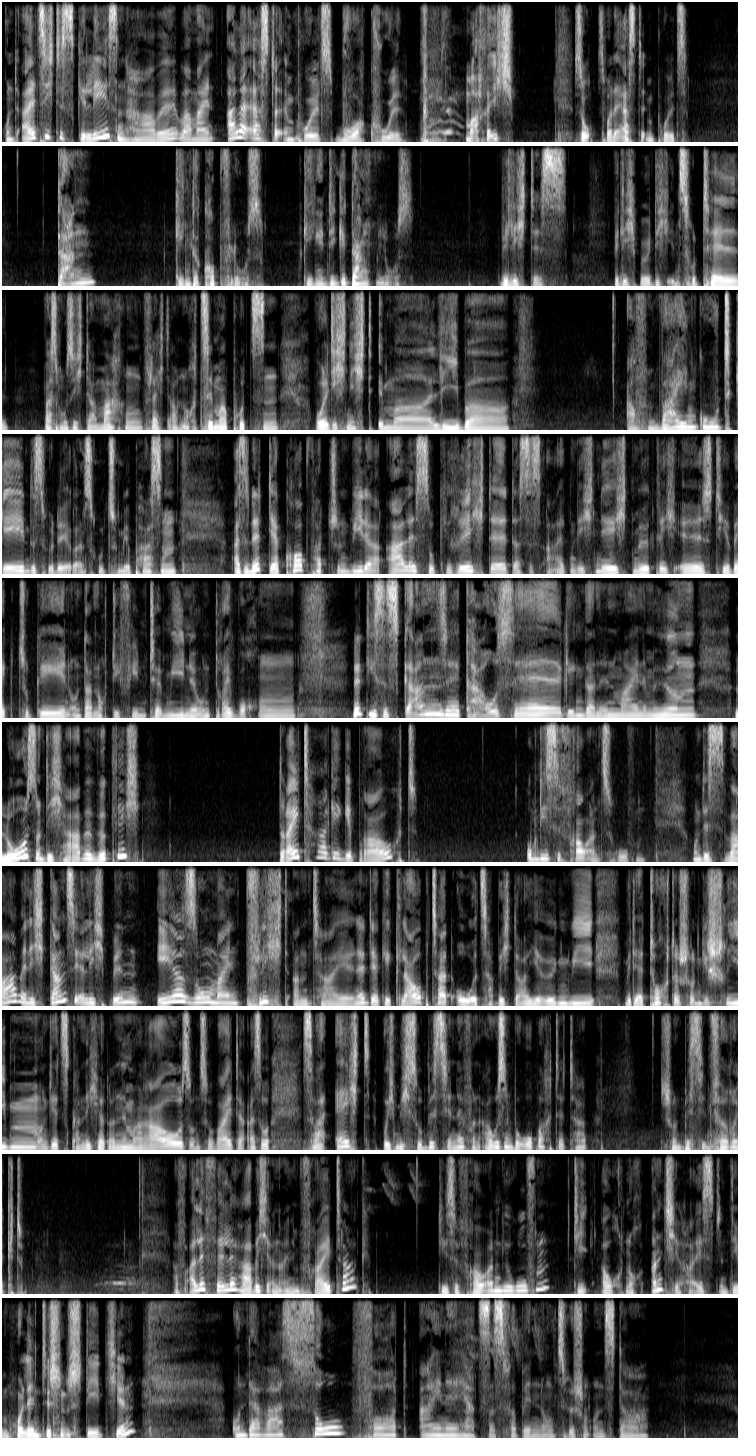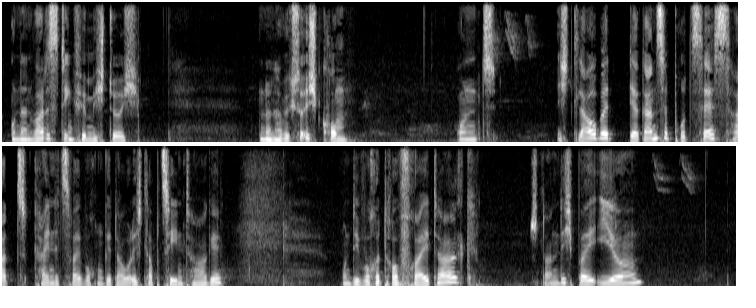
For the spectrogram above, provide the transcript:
Und als ich das gelesen habe, war mein allererster Impuls, boah, cool, mache ich. So, das war der erste Impuls. Dann ging der Kopf los, gingen die Gedanken los. Will ich das? Will ich wirklich ins Hotel? Was muss ich da machen? Vielleicht auch noch Zimmer putzen? Wollte ich nicht immer lieber auf ein Weingut gehen? Das würde ja ganz gut zu mir passen. Also nicht, der Kopf hat schon wieder alles so gerichtet, dass es eigentlich nicht möglich ist, hier wegzugehen und dann noch die vielen Termine und drei Wochen. Nicht dieses ganze Karussell ging dann in meinem Hirn los und ich habe wirklich drei Tage gebraucht, um diese Frau anzurufen. Und es war, wenn ich ganz ehrlich bin, eher so mein Pflichtanteil, ne, der geglaubt hat, oh, jetzt habe ich da hier irgendwie mit der Tochter schon geschrieben und jetzt kann ich ja dann nicht mehr raus und so weiter. Also es war echt, wo ich mich so ein bisschen ne, von außen beobachtet habe, schon ein bisschen verrückt. Auf alle Fälle habe ich an einem Freitag diese Frau angerufen, die auch noch Antje heißt in dem holländischen Städtchen. Und da war sofort eine Herzensverbindung zwischen uns da. Und dann war das Ding für mich durch. Und dann habe ich gesagt, ich komme. Und ich glaube, der ganze Prozess hat keine zwei Wochen gedauert. Ich glaube, zehn Tage. Und die Woche drauf Freitag stand ich bei ihr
